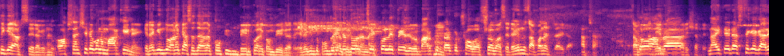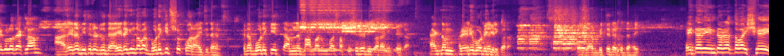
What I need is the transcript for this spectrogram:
থেকে আসছে এটা কিন্তু। অকশন শিটে কোনো মার্কই নাই। এটা কিন্তু অনেকে আছে দেখা কপি বের করে কম্পিউটার এটা কিন্তু কম্পিউটার বের করে না চেক করলে পেয়ে যাবে বারকোড টারকোড সব আছে। সব আছে এটা কিন্তু জাপানের এটা। আচ্ছা। তো আমরা সাথে। নাইট রাইডার্স থেকে গাড়িগুলো দেখলাম। আর এটা ভিতরে একটু দেখেন এটা কিন্তু আবার বডি কিট শো করা হয়েছে দেখেন। এটা বডি কিট আপনার বাম্পার বাম্পার সব কিছু রেডি করা কিন্তু এটা। একদম রেডি বডি রেডি করা। এই যে ভিতরে একটু দেখাই। এটার ইন্টারিয়র তো ভাই সেই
